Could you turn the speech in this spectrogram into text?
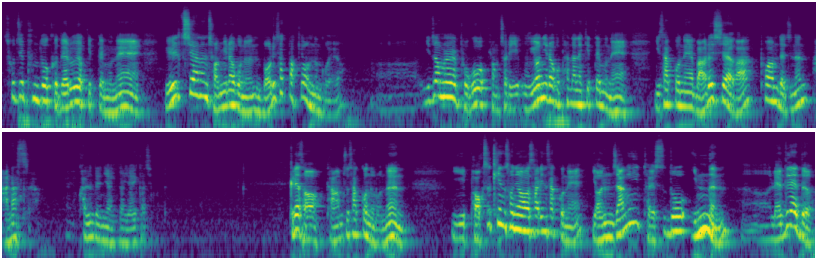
소지품도 그대로였기 때문에 일치하는 점이라고는 머리색밖에 없는 거예요. 이 점을 보고 경찰이 우연이라고 판단했기 때문에 이 사건에 마르시아가 포함되지는 않았어요. 관련된 이야기가 여기까지입니다. 그래서 다음 주 사건으로는 이 벅스킨 소녀 살인 사건의 연장이 될 수도 있는 어, 레드헤드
